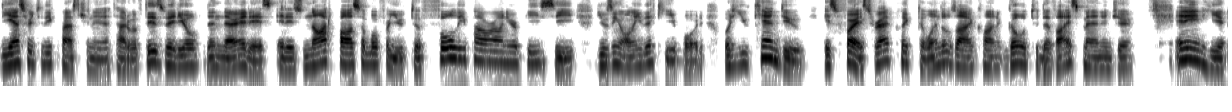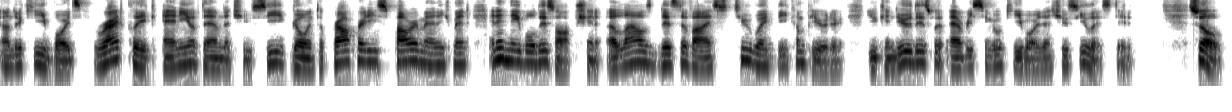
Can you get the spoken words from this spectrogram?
the answer to the question in the title of this video, then there it is. It is not possible for you to fully power on your PC using only the keyboard. What you can do is first right-click the Windows icon, go to Device Manager, and in here under Keyboards, right-click any of them that you see, go into Properties, Power Management, and enable this option. Allows this device to wake the computer. You can do this with every single keyboard that you see listed. So,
